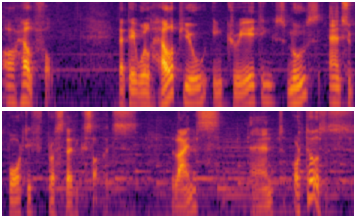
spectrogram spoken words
are helpful, that they will help you in creating smooth and supportive prosthetic sockets, liners and orthoses.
